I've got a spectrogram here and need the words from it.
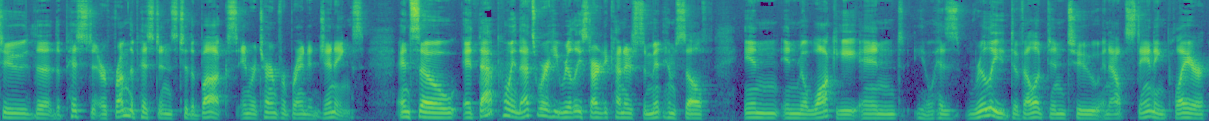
to the the Piston or from the Pistons to the Bucks in return for Brandon Jennings. And so at that point, that's where he really started to kind of cement himself in in Milwaukee, and you know has really developed into an outstanding player.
